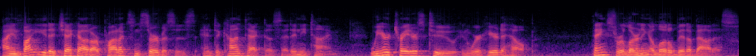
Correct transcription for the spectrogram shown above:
I invite you to check out our products and services and to contact us at any time. We are traders too, and we're here to help. Thanks for learning a little bit about us.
